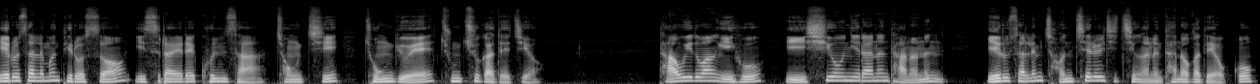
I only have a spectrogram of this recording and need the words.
예루살렘은 비로소 이스라엘의 군사, 정치, 종교의 중추가 되지요. 다윗 왕 이후 이 시온이라는 단어는 예루살렘 전체를 지칭하는 단어가 되었고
